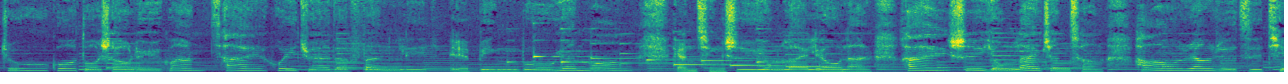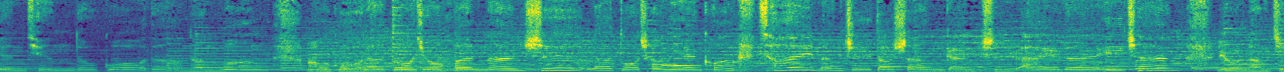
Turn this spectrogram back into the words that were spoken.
住过多少旅馆，才会觉得分离也并不冤枉。感情是用来浏览，还是用来珍藏？好让日子天天都过长眼眶，才能知道伤感是爱的遗产。流浪几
